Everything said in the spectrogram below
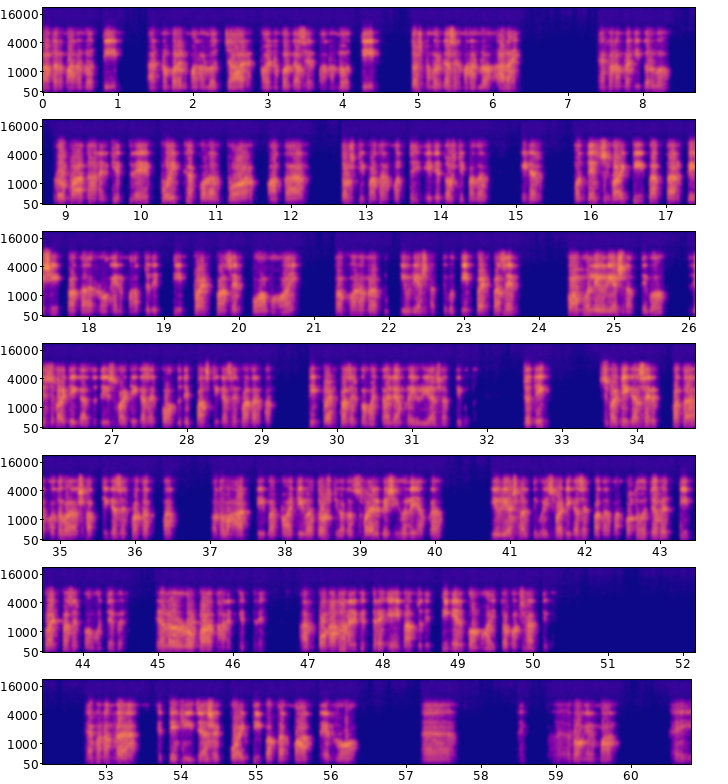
পাতার মান হলো তিন, আট নম্বরের মান হলো চার, নয় নম্বর গাছের মান হলো তিন, দশ নম্বর গাছের মান হলো আড়াই। এখন আমরা কি করব? রোপা ধানের ক্ষেত্রে পরীক্ষা করার পর পাতার দশটি পাতার মধ্যে, এই যে দশটি পাতার, এটার মধ্যে ছয়টি বা তার বেশি পাতার রঙের মান যদি তিন পয়েন্ট পাঁচের কম হয়, তখন আমরা ইউরিয়া সার দেবো। তিন পয়েন্ট পাঁচের কম হলে ইউরিয়া সার দেবো। যদি ছয়টি গাছ, যদি ছয়টি গাছের কম, যদি পাঁচটি গাছের পাতার মান তিন পয়েন্ট পাঁচের কম হয়, তাহলে আমরা ইউরিয়া সার দিব না। যদি ছয়টি গাছের পাতা অথবা সাতটি গাছের পাতার মান অথবা আটটি বা নয়টি বা দশটি অর্থাৎ ছয়ের বেশি হলেই আমরা ইউরিয়া সার দিব। এই ছয়টি গাছের পাতার মান কত হতে হবে? তিন পয়েন্ট পাঁচের কম হতে হবে। এটা হলো রোপা ধানের ক্ষেত্রে। আর বোনা ধানের ক্ষেত্রে এই মান যদি তিনের কম হয়, তখন সার দিব। এখন আমরা দেখি যে আসলে কয়টি পাতার মানের রং রঙের মান এই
